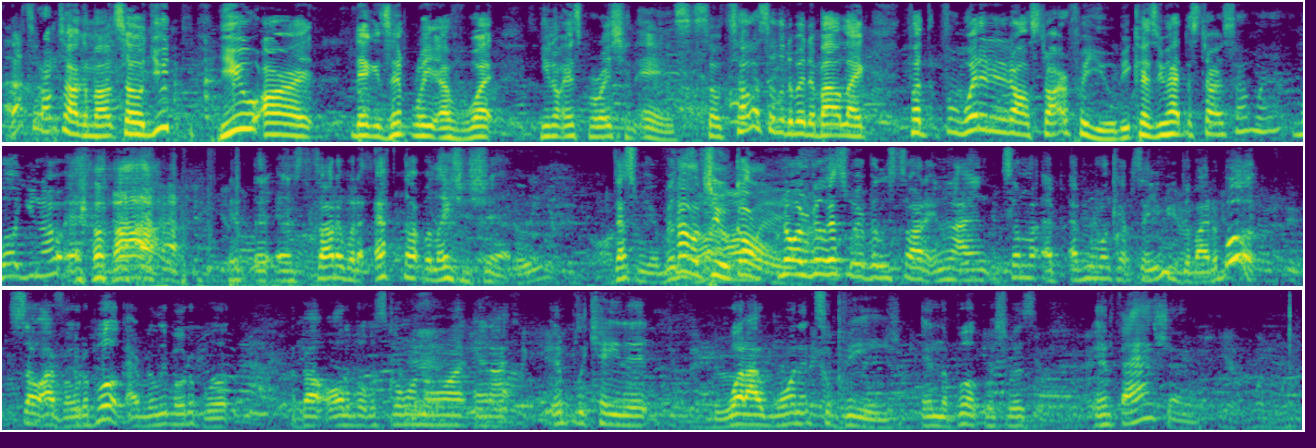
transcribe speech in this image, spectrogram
That's what I'm talking about. So you you are the exemplary of what you know inspiration is. So tell us a little bit about like for, for where did it all start for you? Because you had to start somewhere. Well, you know, it, it, started with an effed up relationship. That's where it really How about started. you? Go. No, it really, that's where it really started. And, I, some everyone kept saying you need to write a book. So I wrote a book. I really wrote a book about all of what was going on, and I implicated what I wanted to be in the book, which was in fashion.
